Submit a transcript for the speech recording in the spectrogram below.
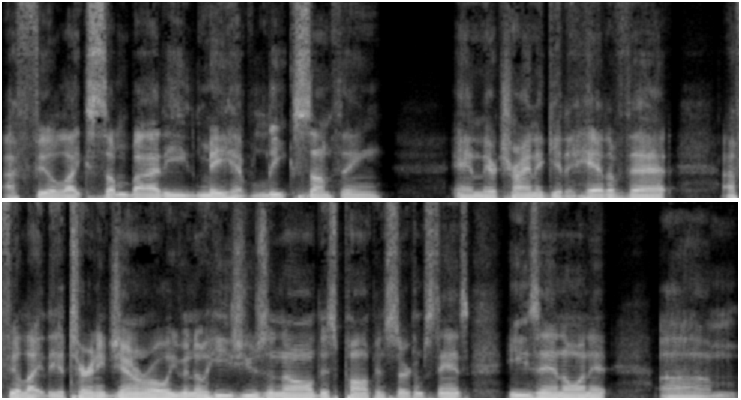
I feel like somebody may have leaked something and they're trying to get ahead of that. I feel like the attorney general, even though he's using all this pomp and circumstance, he's in on it. Um,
